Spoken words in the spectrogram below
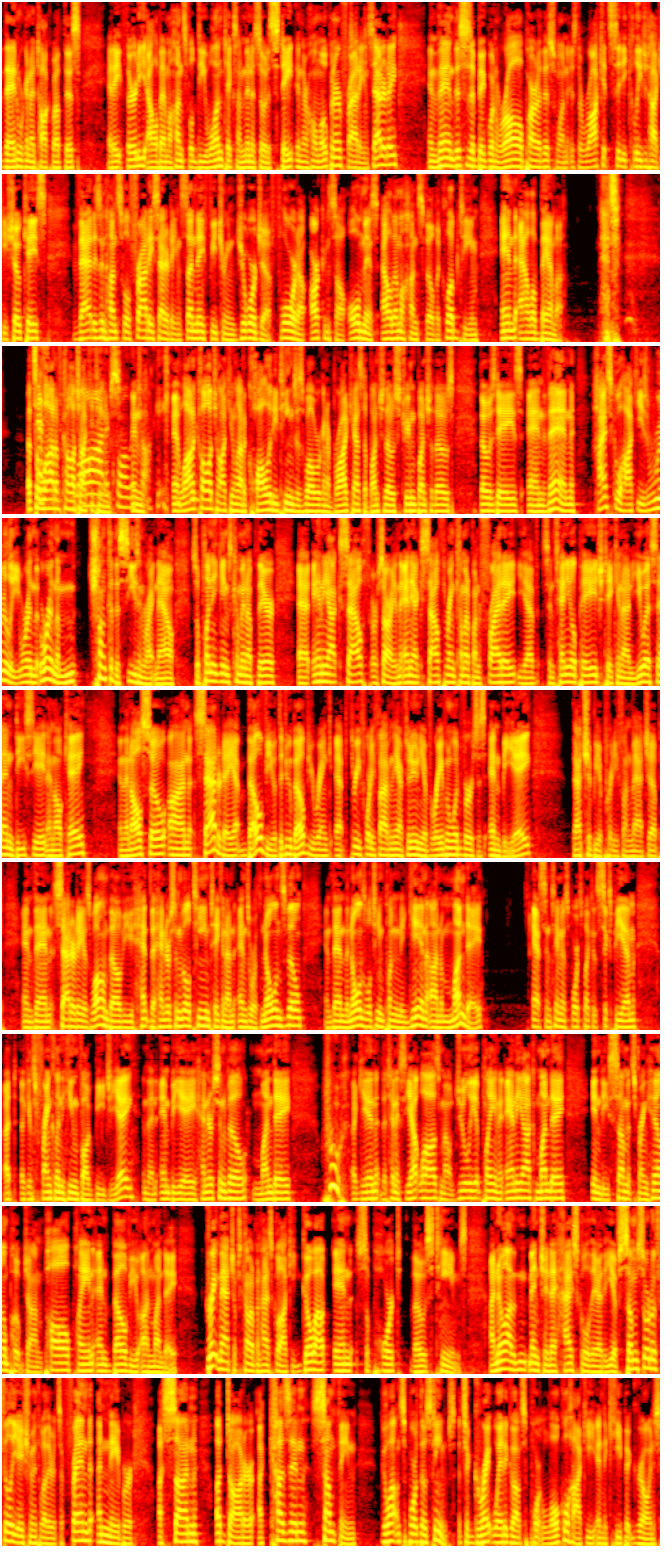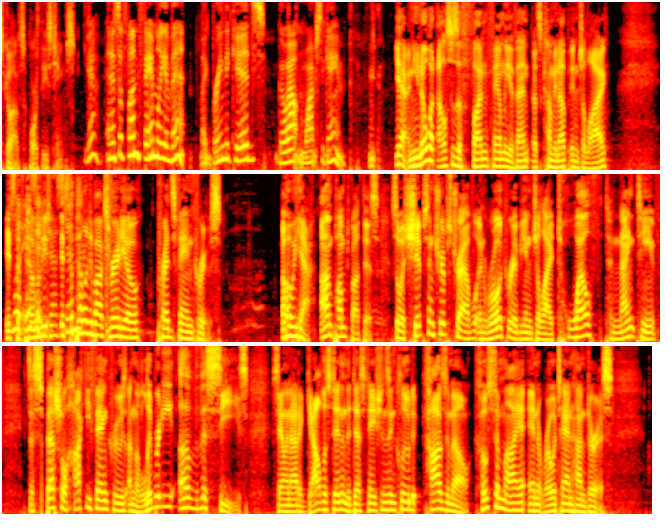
Then we're going to talk about this at 8:30. Alabama Huntsville D1 takes on Minnesota State in their home opener Friday and Saturday. And then this is a big one. We're all part of this one. Is the Rocket City Collegiate Hockey Showcase. That is in Huntsville Friday, Saturday, and Sunday, featuring Georgia, Florida, Arkansas, Ole Miss, Alabama, Huntsville, the club team, and Alabama. That's that's, That's a lot of college hockey lot of teams, college and, hockey. and a lot of college hockey, and a lot of quality teams as well. We're going to broadcast a bunch of those, stream a bunch of those those days, and then high school hockey is really we're in the, we're in the chunk of the season right now. So plenty of games coming up there at Antioch South, or sorry, in the Antioch South ring coming up on Friday. You have Centennial Page taking on USN, DCA, MLK. And then also on Saturday at Bellevue, at the new Bellevue rink at 3:45 in the afternoon, you have Ravenwood versus MBA. That should be a pretty fun matchup. And then Saturday as well in Bellevue, the Hendersonville team taking on Ensworth Nolensville, and then the Nolensville team playing again on Monday at Centennial Sportsplex at 6 p.m. Against Franklin Hume-Fog BGA, and then MBA Hendersonville Monday. Whew, again, the Tennessee Outlaws, Mount Juliet playing at Antioch Monday, Indy Summit, Spring Hill, Pope John Paul playing, and Bellevue on Monday. Great matchups coming up in high school hockey. Go out and support those teams. I know I mentioned a high school there that you have some sort of affiliation with, whether it's a friend, a neighbor, a son, a daughter, a cousin, something. Go out and support those teams. It's a great way to go out and support local hockey and to keep it growing is to go out and support these teams. Yeah, and it's a fun family event. Like bring the kids, go out and watch the game. Yeah, and you know what else is a fun family event that's coming up in July? It's What the is it, penalty. it's the penalty box radio Preds fan cruise. Oh yeah, I'm pumped about this. So with ships and trips travel in Royal Caribbean, July 12th to 19th. It's a special hockey fan cruise on the Liberty of the Seas. Sailing out of Galveston, and the destinations include Cozumel, Costa Maya, and Roatan, Honduras.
